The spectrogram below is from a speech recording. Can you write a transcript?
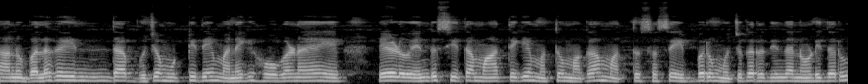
ನಾನು ಬಲಗೈಯಿಂದ ಭುಜ ಮುಟ್ಟಿದೆ, ಮನೆಗೆ ಹೋಗೋಣ ಹೇಳು ಎಂದು ಸೀತಾ ಮಾತಿಗೆ ಮತ್ತು ಮಗ ಮತ್ತು ಸೊಸೆ ಇಬ್ಬರು ಮುಜುಗರದಿಂದ ನೋಡಿದರು.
